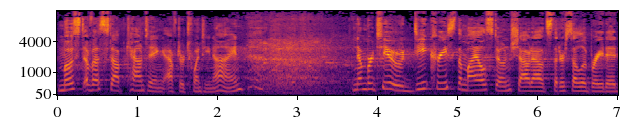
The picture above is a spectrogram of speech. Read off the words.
Most of us stop counting after 29. Number two, decrease the milestone shout outs that are celebrated,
